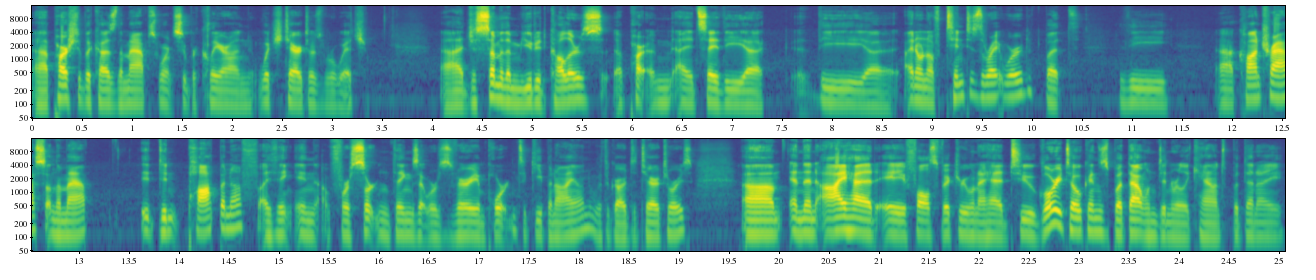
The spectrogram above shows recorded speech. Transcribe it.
uh, partially because the maps weren't super clear on which territories were which. Uh, just some of the muted colors. Part, um, I'd say the uh, the uh, I don't know if tint is the right word, but the uh, contrast on the map it didn't pop enough. I think in for certain things that was very important to keep an eye on with regard to territories. Um, and then I had a false victory when I had two glory tokens, but that one didn't really count. But then I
